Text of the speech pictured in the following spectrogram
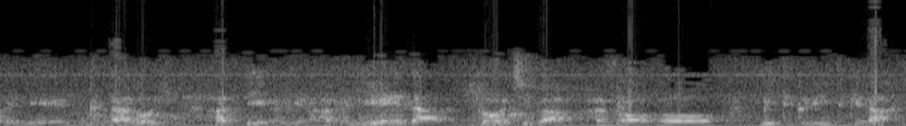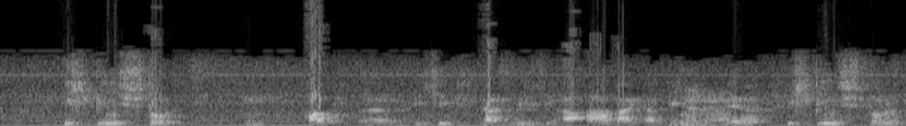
ーベリエなどハッティイエダドーチバゾビテクリンテケダイヒピンシュトルツ。アウヒビダスビヒアーバイダビンイヒピンシュトルツ。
